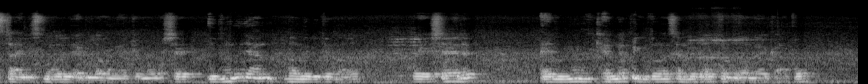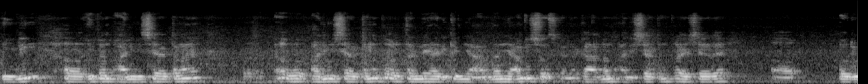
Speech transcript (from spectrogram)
സ്റ്റൈലിഷ് എന്നുള്ള ലേബിലാണ് വന്നിട്ടുണ്ട് പക്ഷേ ഇന്ന് ഞാൻ വന്നിരിക്കുന്നത് പ്രേക്ഷകർ എന്നെ പിന്തുണച്ച് എന്നെ ഇവിടെ കൊണ്ടുവന്നേക്കാം. അപ്പോൾ ഇനി ഇപ്പം അനീഷേട്ടനെ അനീഷേട്ടനെ പോലെ തന്നെ ആയിരിക്കും ഞാൻ ഞാൻ വിശ്വസിക്കുന്നത്. കാരണം അനീഷേട്ടൻ പ്രേക്ഷകരെ ഒരു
